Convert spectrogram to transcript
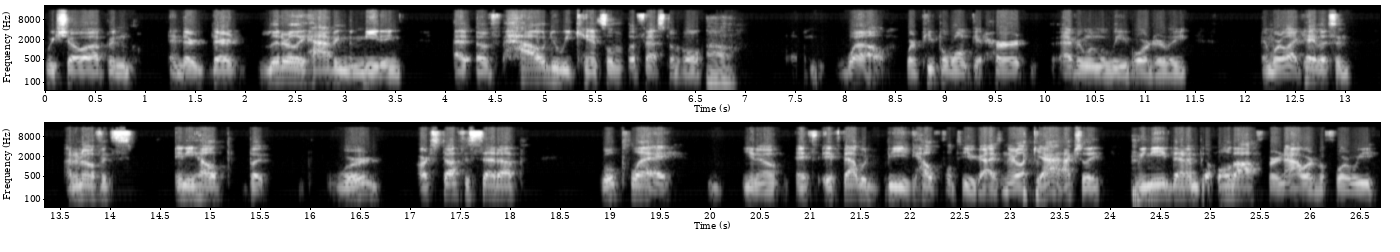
we show up and and they're they're literally having the meeting of how do we cancel the festival Oh. well where people won't get hurt everyone will leave orderly. And we're like hey listen i don't know if it's any help but we're our stuff is set up. We'll play you know if if that would be helpful to you guys. And they're like yeah actually we need them to hold off for an hour before we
